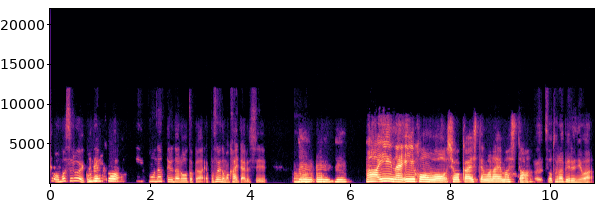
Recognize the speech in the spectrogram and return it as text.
そう、面白い。う。5年最高。こうなってるだろうとか、やっぱそういうのも書いてあるし。うんううんんうんうん。ああ、いいね。いい本を紹介してもらいました。そう、トラベルには。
